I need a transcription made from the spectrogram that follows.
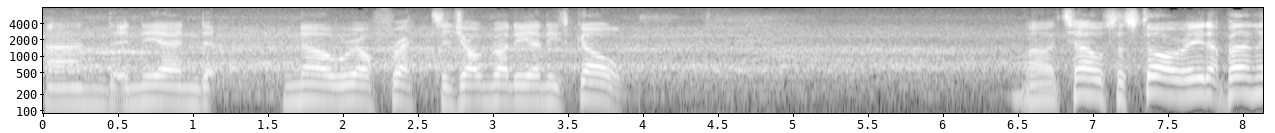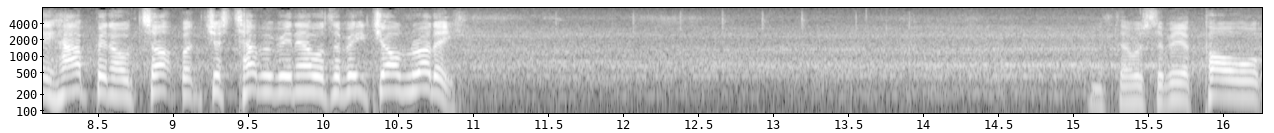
And in the end, no real threat to John Ruddy and his goal. Well, it tells the story that Burnley have been on top, but just haven't been able to beat John Ruddy. If there was to be a poll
